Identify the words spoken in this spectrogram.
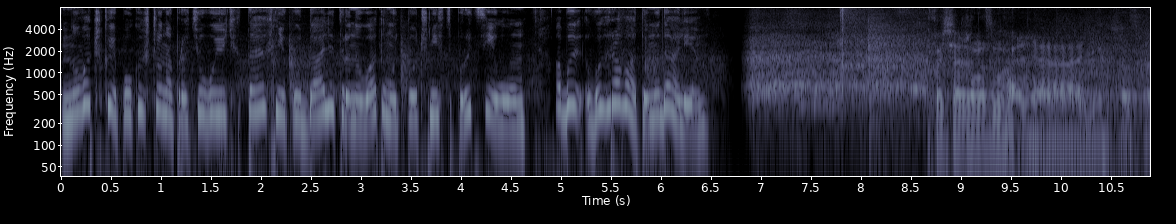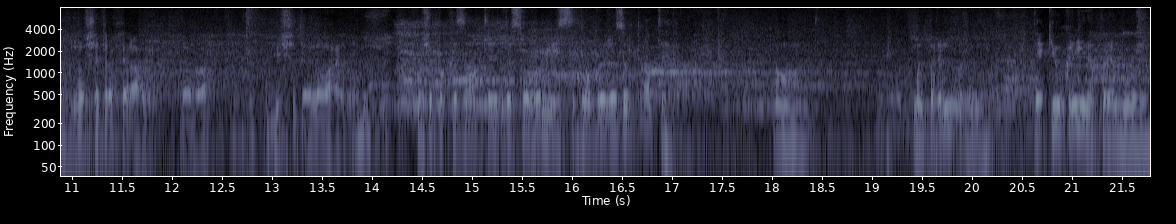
Новачки поки що напрацьовують техніку, далі тренуватимуть точність прицілу, аби вигравати медалі. Хочеться вже на змагання їхати. Ну, ще трохи рано. Треба більше тренування. Хочу показати для свого місця добрі результати. От. Ми переможемо. Як і Україна переможе.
